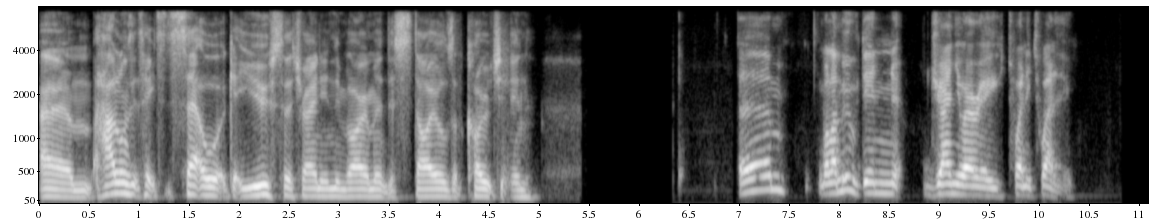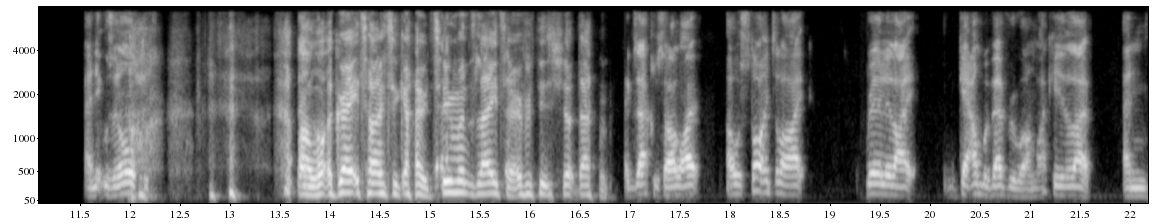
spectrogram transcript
Um, how long does it take to settle, get used to the training environment, the styles of coaching? Um, well, I moved in January 2020, and it was an awful oh, what a great time to go! Two months later, everything's shut down. exactly. So I like I was starting to like really like get on with everyone, like either like and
